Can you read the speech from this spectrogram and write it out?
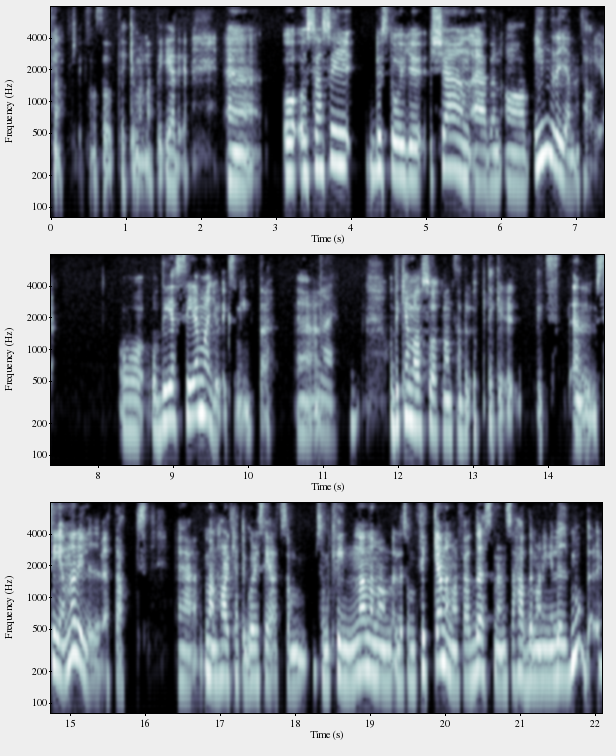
snabbt liksom, så tycker man att det är det. Eh, och, och sen så är, består ju kön även av inre genitalier. Och, och det ser man ju liksom inte. Eh. Och det kan vara så att man till exempel upptäcker senare i livet att eh, man har kategoriserats som, som kvinna när man, eller som flicka när man föddes men så hade man ingen livmoder.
